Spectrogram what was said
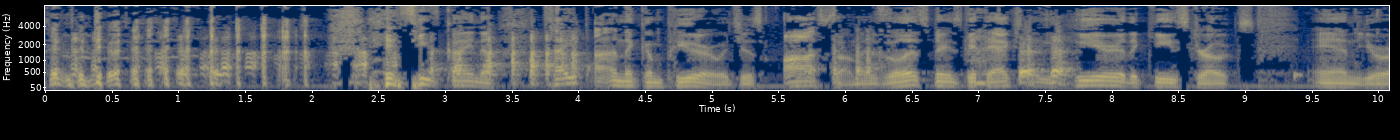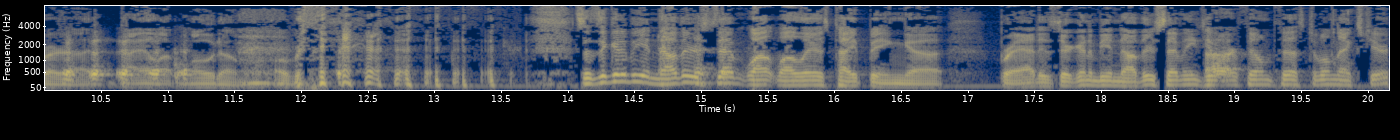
going to do it. he's, going to type on the computer, which is awesome. As the listeners get to actually hear the keystrokes and your uh, dial-up modem over there. so, is there going to be another seven? While, while Lair's typing, uh, Brad, is there going to be another seventy-two-hour film festival next year?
